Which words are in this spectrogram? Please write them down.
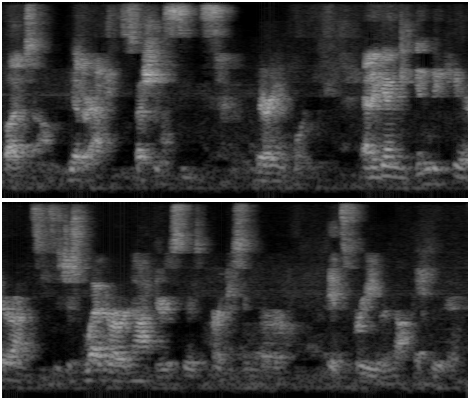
but um, the other attributes, especially seats, very important. And again, the indicator on seats is just whether or not there's there's purchasing or it's free or not included.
